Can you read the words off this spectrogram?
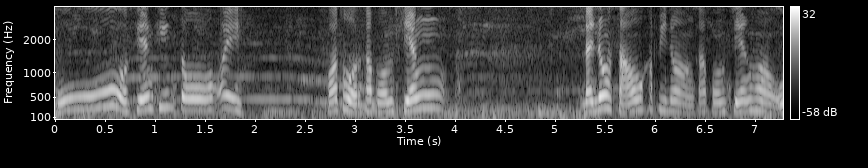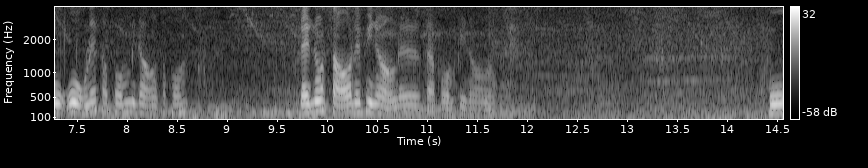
โอ้เสียงทิ้งโตเอ้ยขอโทษครับผมเสียงไดโนเสาร์ครับพี่น้องครับผมเสียงห้องอุกๆเลยครับผมพี่น้องครับผมไดโนเสาร์เลยพี่น้องเด้อครับผมพี่น้องโอ้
